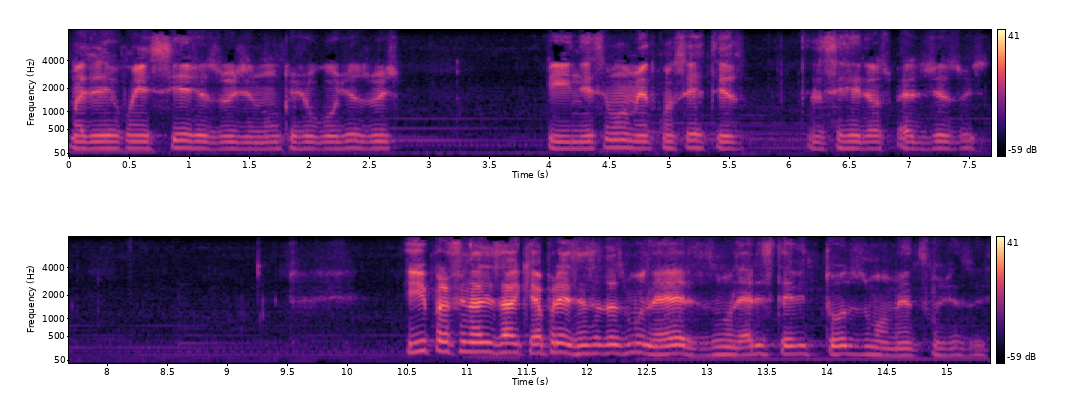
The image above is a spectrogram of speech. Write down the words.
mas ele reconhecia Jesus e nunca julgou Jesus. E nesse momento, com certeza, ele se rendeu aos pés de Jesus. E para finalizar aqui a presença das mulheres. As mulheres esteve todos os momentos com Jesus.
